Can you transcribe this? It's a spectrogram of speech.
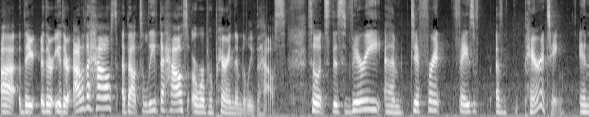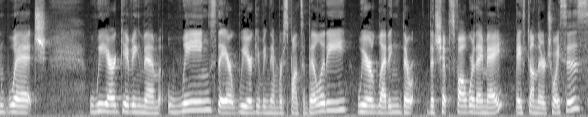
uh, they, they're either out of the house about to leave the house or we're preparing them to leave the house. So it's this very um, different phase of, of parenting in which we are giving them wings. They are we are giving them responsibility. We are letting their the chips fall where they may based on their choices.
